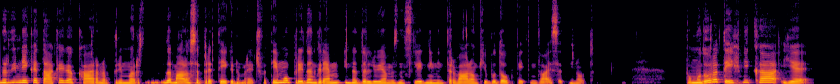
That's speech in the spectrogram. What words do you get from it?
naredim nekaj takega, kar, naprimer, da malo se pretegnem, rečem, temu, preden grem in nadaljujem z naslednjim intervalom, ki bo dolg 25 minut. Pomodoro tehnika je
